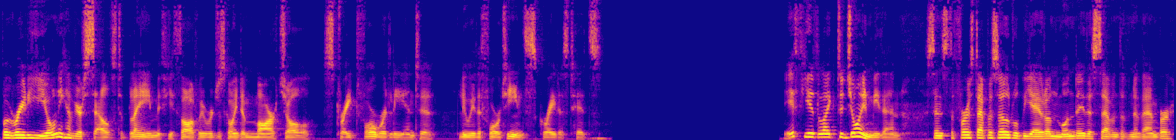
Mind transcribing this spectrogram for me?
but really you only have yourselves to blame if you thought we were just going to march all straightforwardly into Louis XIV's greatest hits. If you'd like to join me then, since the first episode will be out on Monday, the 7th of November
